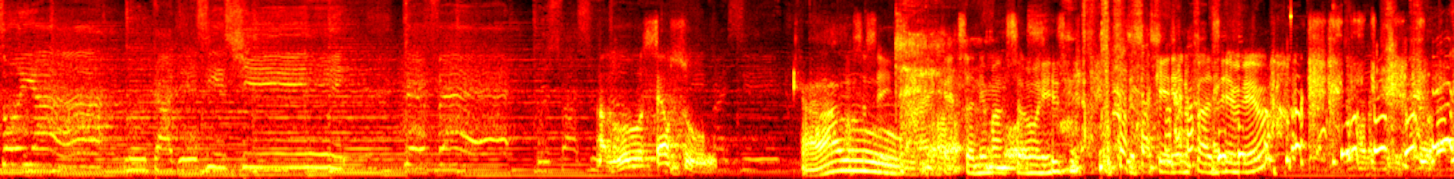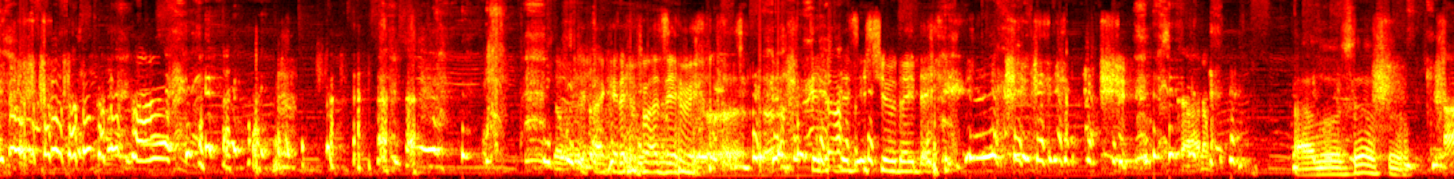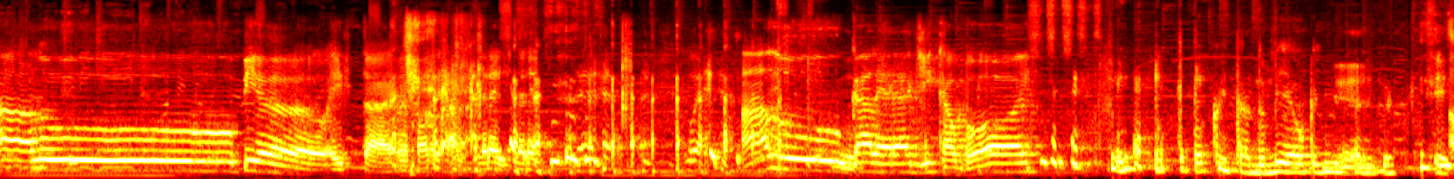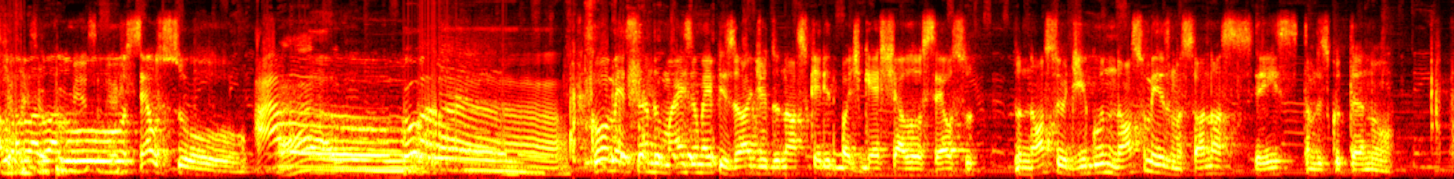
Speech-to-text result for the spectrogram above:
sonhar, nunca desistir. Ter fé, pois fácil Alô, Celso. Alô! Nossa, sei. Ai, essa animação aí, você tá querendo fazer mesmo? Você tá querendo fazer mesmo? Você já desistiu da ideia? Cara. Alô, Celso. Alô, Pião. Eita, vai falar errado. Peraí, peraí. Alô, galera de cowboy. Coitado do Biel pra imitar. Esse Alô, já alô, alô, começo, alô, né? Celso. Alô! Começando mais um episódio do nosso querido podcast Alô Celso. Do nosso, eu digo nosso mesmo, só nós seis estamos escutando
